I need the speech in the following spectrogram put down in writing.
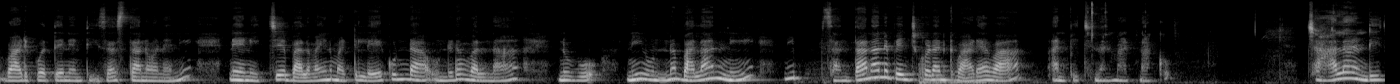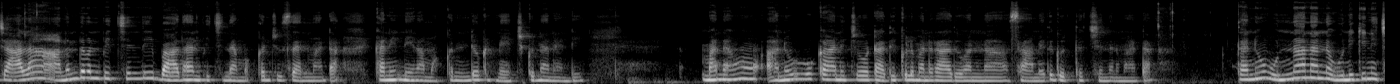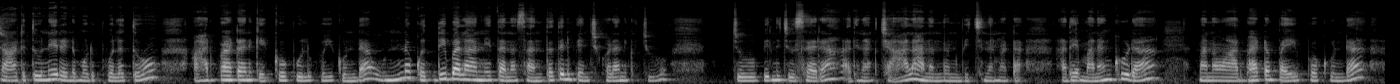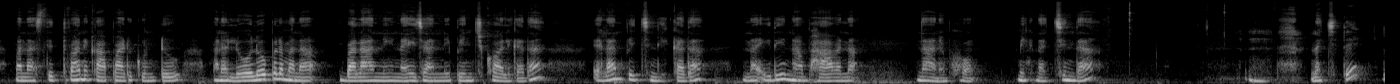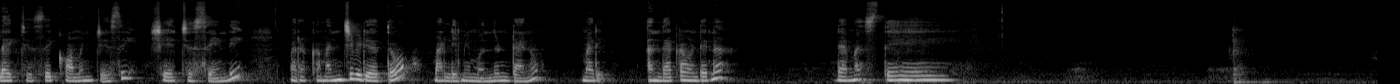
వాడిపోతే నేను తీసేస్తాను అని నేను ఇచ్చే బలమైన మట్టి లేకుండా ఉండడం వలన నువ్వు నీ ఉన్న బలాన్ని నీ సంతానాన్ని పెంచుకోవడానికి వాడావా? అనిపించింది అనమాట నాకు. చాలా అండి. చాలా ఆనందం అనిపించింది బాధ అనిపించింది ఆ మొక్కను చూసా అనమాట కానీ నేను ఆ మొక్క నుండి ఒకటి నేర్చుకున్నానండి. మనం అనువు కాని చోట అధికులు మన రాదు అన్న సామెత గుర్తొచ్చిందనమాట తను ఉన్నానన్న ఉనికిని చాటుతూనే రెండు మూడు పూలతో ఆర్భాటానికి ఎక్కువ పూలు పోయకుండా ఉన్న కొద్ది బలాన్ని తన సంతతిని పెంచుకోవడానికి చూ చూపింది చూసారా? అది నాకు చాలా ఆనందం అనిపించింది అనమాట అదే మనం కూడా మనం ఆర్భాటం పైపోకుండా మన అస్తిత్వాన్ని కాపాడుకుంటూ మన లోపల మన బలాన్ని నైజాన్ని పెంచుకోవాలి కదా? ఎలా అనిపించింది కదా నా ఇది నా భావన నా అనుభవం. మీకు నచ్చిందా? నచ్చితే లైక్ చేసి కామెంట్ చేసి షేర్ చేసేయండి. మరొక మంచి వీడియోతో మళ్ళీ మీ ముందుంటాను. మరి అందాక ఉండేనా? నమస్తే.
